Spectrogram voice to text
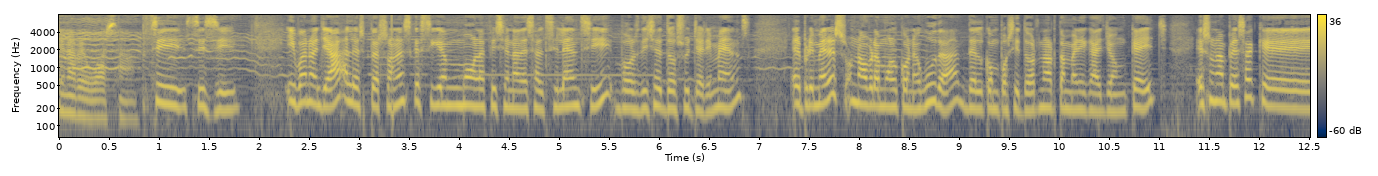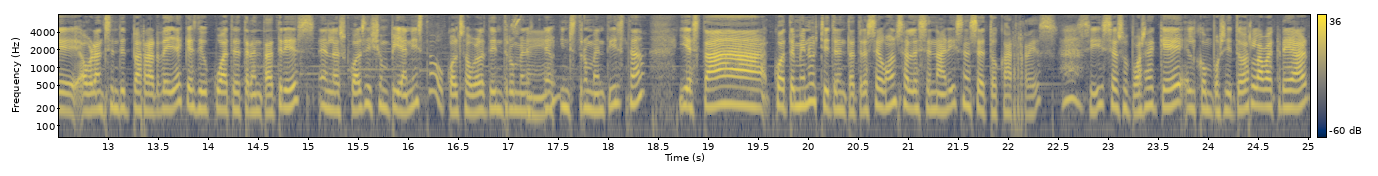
Quina veuassa. Sí, sí, sí. I bueno, ja a les persones que siguin molt aficionades al silenci, vos deixo dos suggeriments. El primer és una obra molt coneguda del compositor nord-americà John Cage. És una peça que hauran sentit parlar d'ella, que es diu 433, en les quals és un pianista o qualsevol altre instrument, Sí. instrumentista i està 4 minuts i 33 segons a l'escenari sense tocar res. Sí, se suposa que el compositor la va crear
